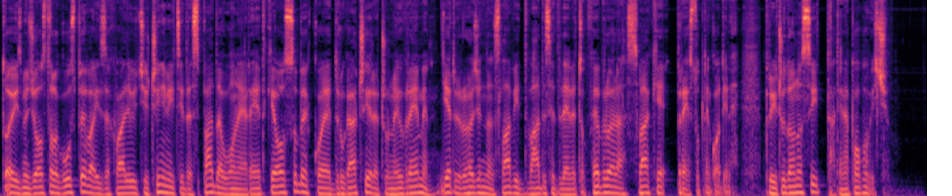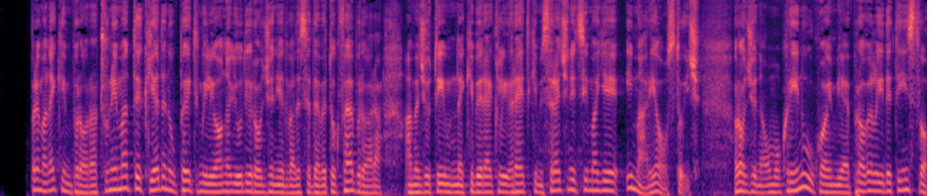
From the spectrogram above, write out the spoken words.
To je između ostalog uspeva i zahvaljujući činjenici da spada u one redke osobe koje drugačije računaju vreme, jer rođendan slavi 29. februara svake prestupne godine. Priču donosi Tatjana Popović. Prema nekim proračunima, tek 1 u 5 miliona ljudi rođen je 29. februara, a međutim, neki bi rekli redkim srećnicima je i Marija Ostojić. Rođena u Mokrinu, u kojem je provela i detinstvo,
